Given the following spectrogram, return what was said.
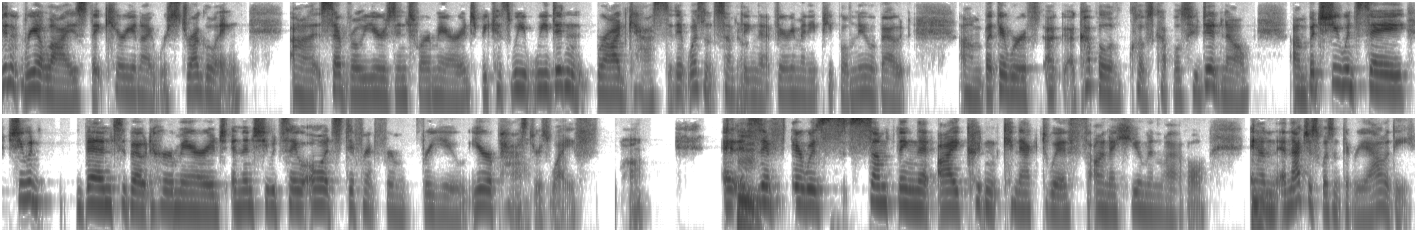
didn't realize that Carey and I were struggling uh, several years into our marriage because we we didn't broadcast it. It wasn't something yeah. that very many people knew about, um, but there were a, a, couple of close couples who did know. Um, but she would say she would vent about her marriage, and then she would say, "Oh, it's different for for you. You're a pastor's wow. wife." Wow as hmm. if there was something that I couldn't connect with on a human level, hmm. and hmm. and that just wasn't the reality.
